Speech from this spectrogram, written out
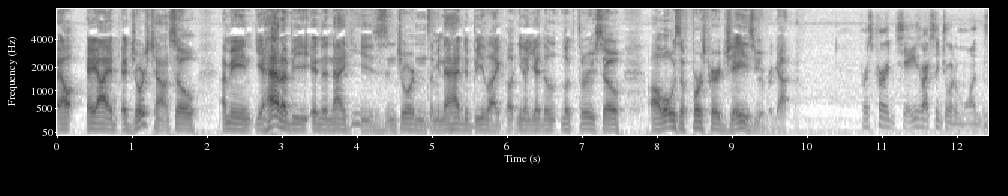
AI at, at Georgetown. So I mean, you had to be into Nikes and Jordans. I mean, that had to be like uh, you know you had to look through. So, uh, what was the first pair of J's you ever got? First pair of J's were actually Jordan ones.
